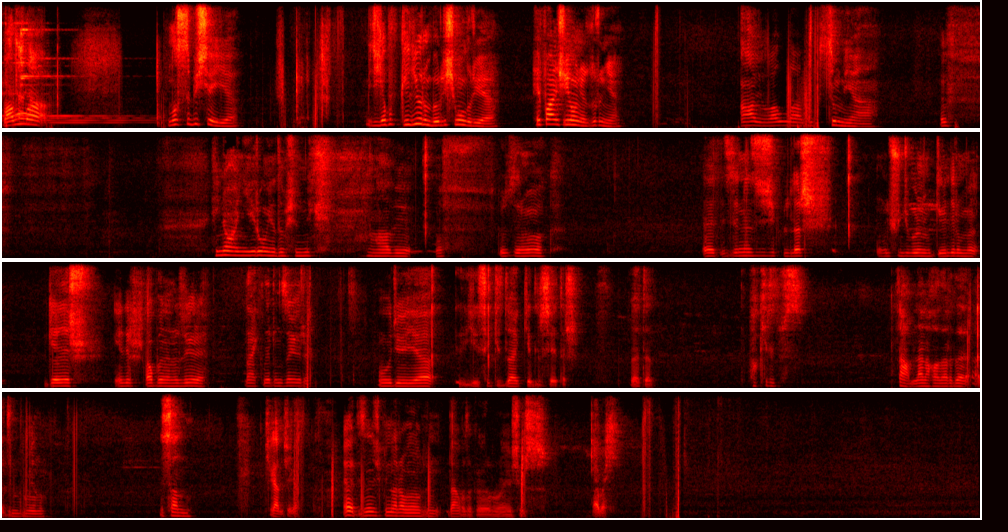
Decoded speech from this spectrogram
Valla. Nasıl bir şey ya? Bir de yapıp geliyorum böyle iş mi olur ya? Hep aynı şeyi oynuyoruz durun ya. Abi vallahi bıktım ya. Öf. Yine aynı yeri oynadım şimdilik. Abi of, gözlerime bak. Evet izlediğiniz teşekkürler. Üçüncü bölüm gelir mi? Gelir. Gelir abonelerinize göre. Like'larınıza göre. Bu videoya 8 like gelirse yeter. Zaten fakiriz biz. Tamam lan o kadar da acındırmayalım. Ne sandın? Çıkalım çıkalım. Evet izlediğiniz için abone olun. Daha fazla kadar görüşürüz. Bay bay.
